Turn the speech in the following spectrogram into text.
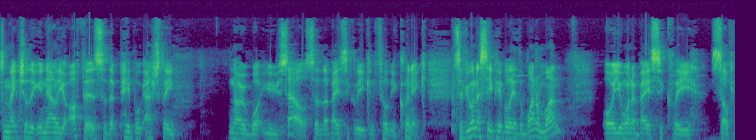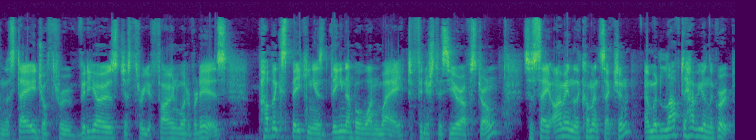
to make sure that you nail your offers so that people actually know what you sell so that basically you can fill your clinic. So if you want to see people either one on one or you want to basically sell from the stage or through videos, just through your phone, whatever it is, public speaking is the number one way to finish this year off strong. So say I'm in the comment section and would love to have you in the group.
